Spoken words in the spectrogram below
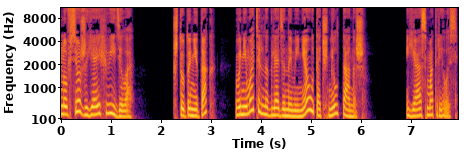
Но все же я их видела. «Что-то не так?» Внимательно глядя на меня, уточнил Таныш. Я осмотрелась.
